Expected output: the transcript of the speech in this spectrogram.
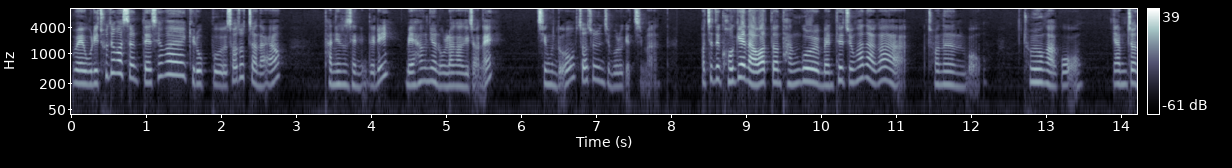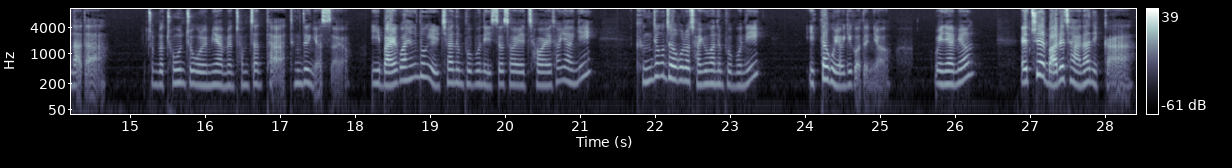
왜 우리 초등학생 때 생활 기록부 써줬잖아요. 담임 선생님들이 매 학년 올라가기 전에 지금도 써주는지 모르겠지만 어쨌든 거기에 나왔던 단골 멘트 중 하나가 저는 뭐 조용하고 얌전하다. 좀 더 좋은 쪽을 의미하면 점잖다 등등이었어요. 이 말과 행동이 일치하는 부분에 있어서의 저의 성향이 긍정적으로 작용하는 부분이 있다고 여기거든요. 왜냐면 애초에 말을 잘 안 하니까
